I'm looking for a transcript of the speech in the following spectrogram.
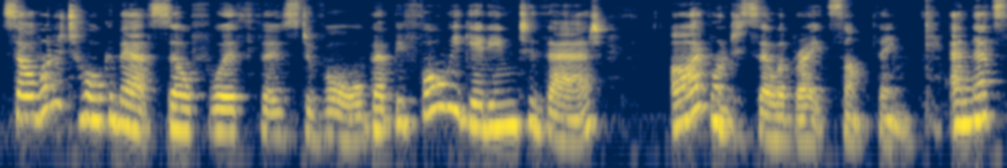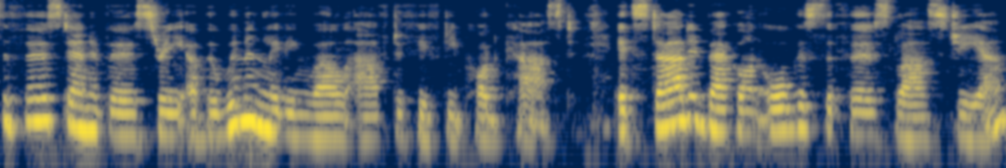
So, I want to talk about self worth first of all, but before we get into that, I want to celebrate something, and that's the first anniversary of the Women Living Well After 50 podcast. It started back on August the 1st last year,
